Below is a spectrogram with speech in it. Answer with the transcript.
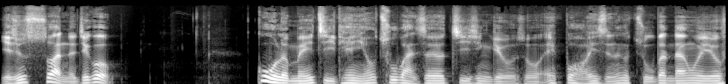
也就算了。结果过了没几天以后，出版社又寄信给我说：“哎，不好意思，那个主办单位又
